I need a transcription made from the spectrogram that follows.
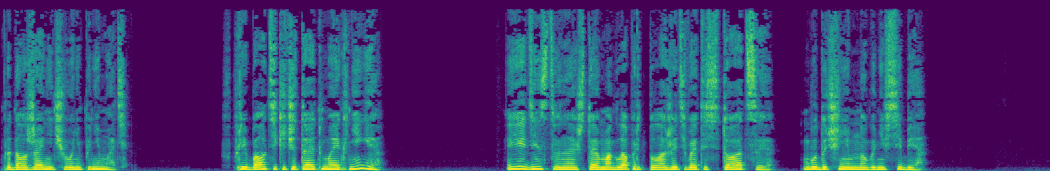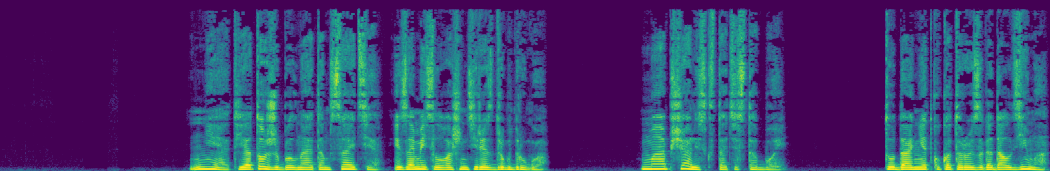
продолжая ничего не понимать. «В Прибалтике читают мои книги?» Единственное, что я могла предположить в этой ситуации, будучи немного не в себе. «Нет, я тоже был на этом сайте и заметил ваш интерес друг к другу. Мы общались, кстати, с тобой. Туда нетку, которую загадал Дима,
